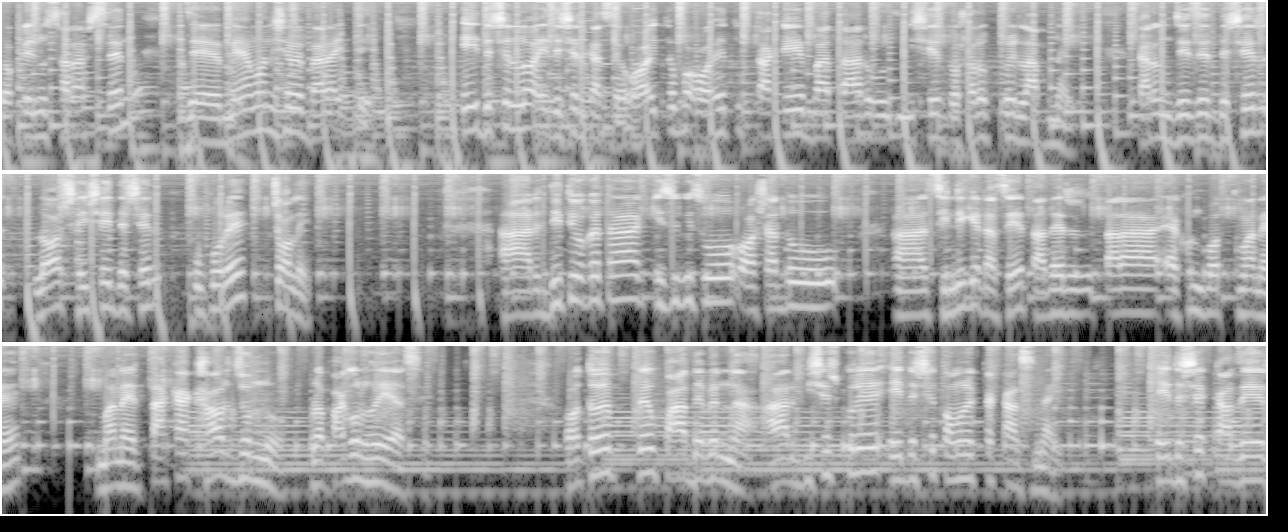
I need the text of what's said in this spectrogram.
ডক্টর ইনু স্যার আসছেন যে মেহমান হিসেবে বেড়াইতে। এই দেশের ল এই দেশের কাছে। হয়তো বা অহেতুক তাকে বা তার ইসের দোষারোপ করে লাভ নাই। কারণ যে যে দেশের ল সেই সেই দেশের উপরে চলে। আর দ্বিতীয় কথা, কিছু কিছু অসাধু সিন্ডিকেট আছে। তাদের, তারা এখন বর্তমানে মানে টাকা খাওয়ার জন্য পুরো পাগল হয়ে আছে। অতএব কেউ পা দেবেন না। আর বিশেষ করে এই দেশে তেমন একটা কাজ নাই। এই দেশে কাজের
